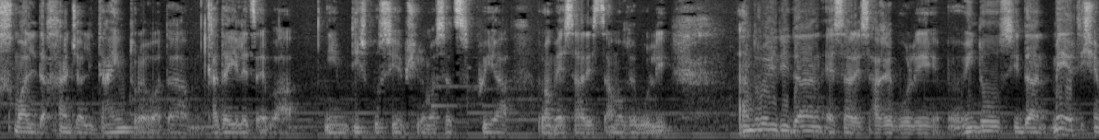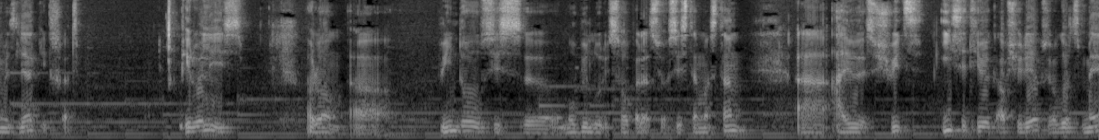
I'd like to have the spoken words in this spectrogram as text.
ხმალი და ხანჯალი დაიმტრევა და გადაილეწება იმ დისკუსიებში, რომელსაც ქვია, რომ ეს არის წამოღებული Android-დან ეს არის აღებული Windows-იდან. მე ერთი შემიძლია გითხრათ. პირველი ის, რომ Windows-ის მობილური საოპერაციო სისტემასთან iOS 7 ისეთივე კავშირი აქვს, როგორც მე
